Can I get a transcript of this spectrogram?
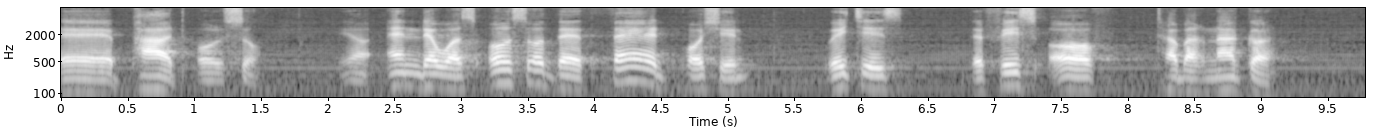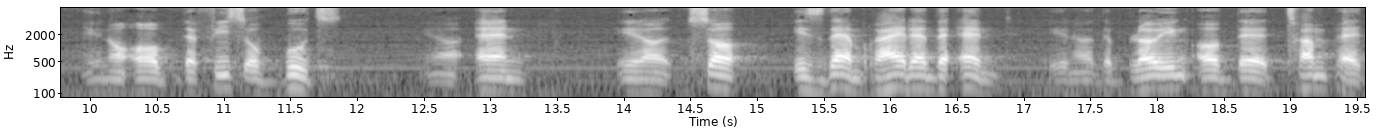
uh, part also. Yeah. And there was also the third portion, which is the Feast of Tabernacle you know, of the Feast of Booths. You know, and, you know, so it's them right at the end, you know, the blowing of the trumpet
